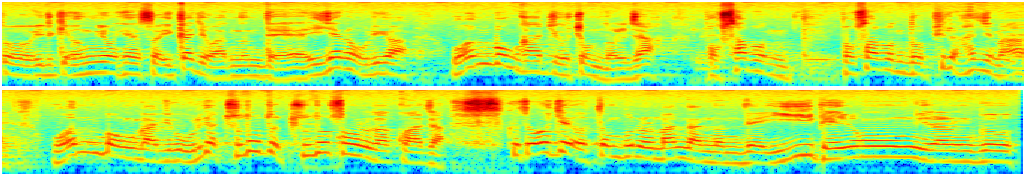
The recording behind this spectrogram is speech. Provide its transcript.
또 이렇게 응용해서 이까지 왔는데 이제는 우리가 원본 가지고 좀 놀자. 복사본 복사본도 필요하지만 원본 가지고 우리가 주도 주도성을 갖고 하자. 그래서 어제 어떤 분을 만났는데 이배용이라는 그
